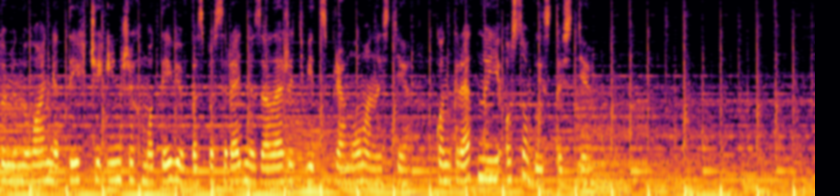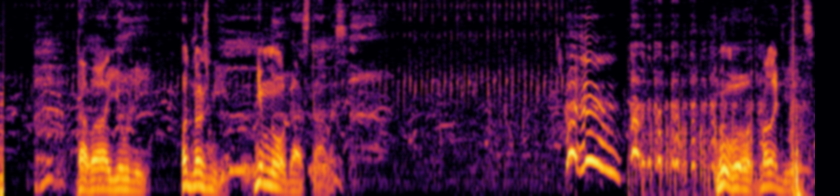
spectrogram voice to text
домінування тих чи інших мотивів безпосередньо залежить від спрямованості конкретної особистості. Давай, Юлий, поднажми. Немного осталось. Ну вот, молодец.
